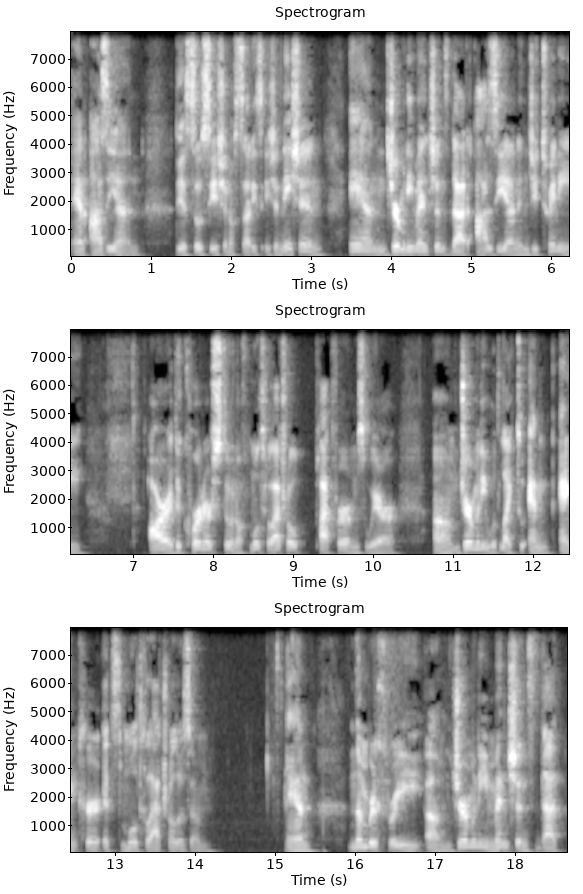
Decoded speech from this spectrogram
and ASEAN, the Association of Southeast Asian Nation. And Germany mentions that ASEAN and G20 are the cornerstone of multilateral platforms where um, Germany would like to an- anchor its multilateralism. And number three, um, Germany mentions that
